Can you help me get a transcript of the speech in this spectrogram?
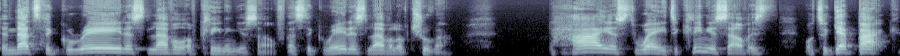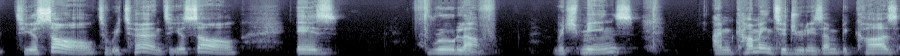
then that's the greatest level of cleaning yourself. That's the greatest level of tshuva. The highest way to clean yourself is, or to get back to your soul, to return to your soul, is through love, which mm. means I'm coming to Judaism because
